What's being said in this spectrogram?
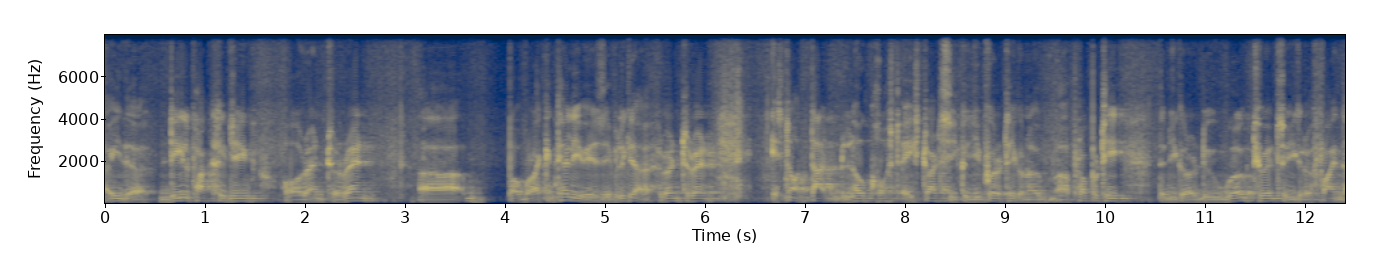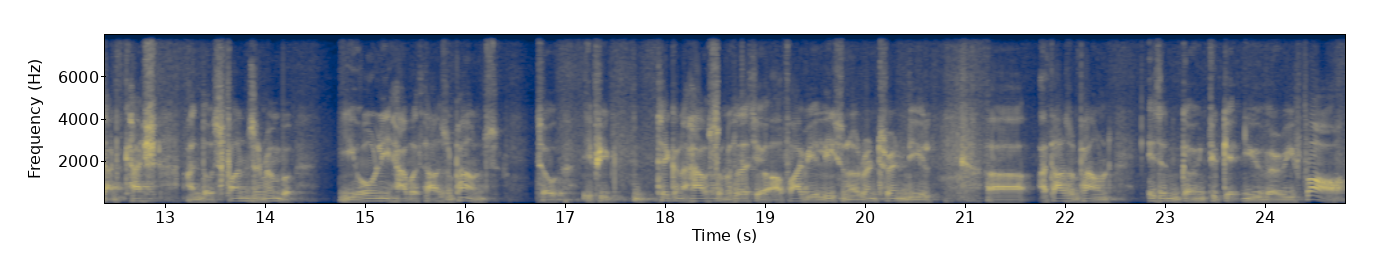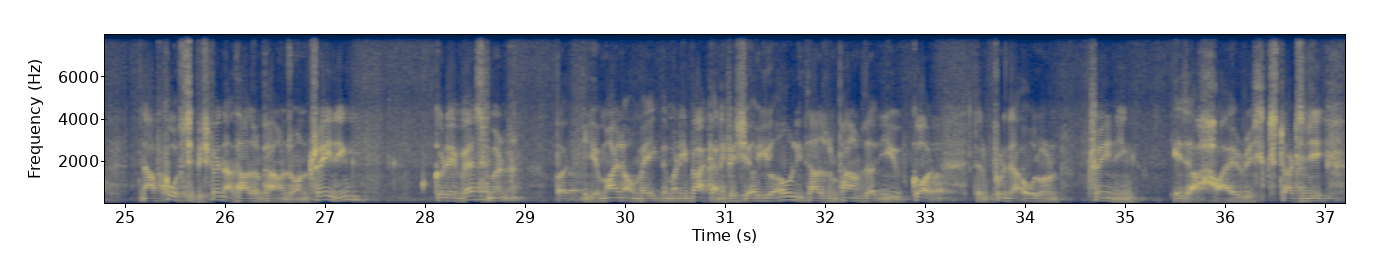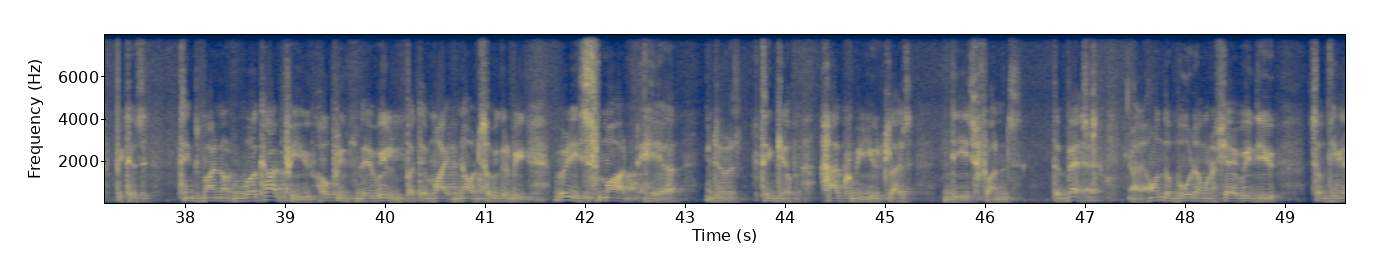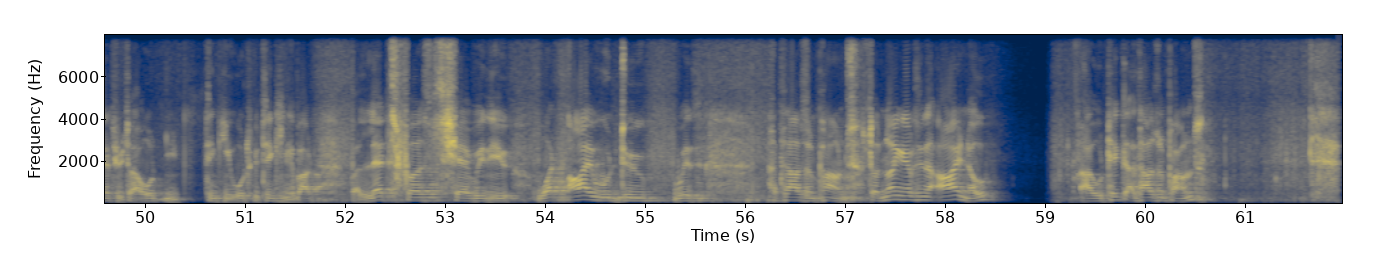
uh, either deal packaging or rent to rent. Uh, but what I can tell you is if you look at rent to rent, it's not that low cost a strategy because you've got to take on a, a, property, then you've got to do work to it, so you've got to find that cash and those funds. And remember, you only have a thousand pounds. So if you take on a house on, let's say, a five-year lease on a rent-to-rent deal, uh, a thousand pound isn't going to get you very far. Now, of course, if you spend that thousand pounds on training, good investment, but you might not make the money back. And if it's your only thousand pounds that you've got, then putting that all on training is a high risk strategy because things might not work out for you. Hopefully they will, but they might not. So we're going to be very smart here in terms of thinking of how can we utilize these funds the best. And on the board, I'm going to share with you something else which I ought, you think you ought to be thinking about. But let's first share with you what I would do with a thousand pounds. So knowing everything that I know, I would take that thousand pounds,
